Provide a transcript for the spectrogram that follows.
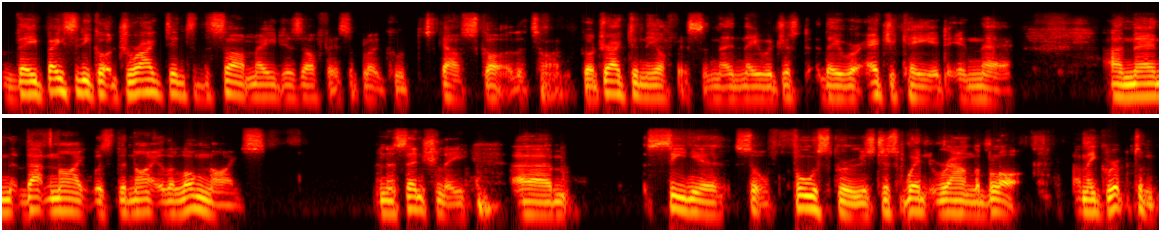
they basically got dragged into the sergeant major's office. A bloke called Scout Scott at the time got dragged in the office, and then they were just they were educated in there. And then that night was the night of the long knives, and essentially, um, senior sort of full screws just went around the block and they gripped them.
